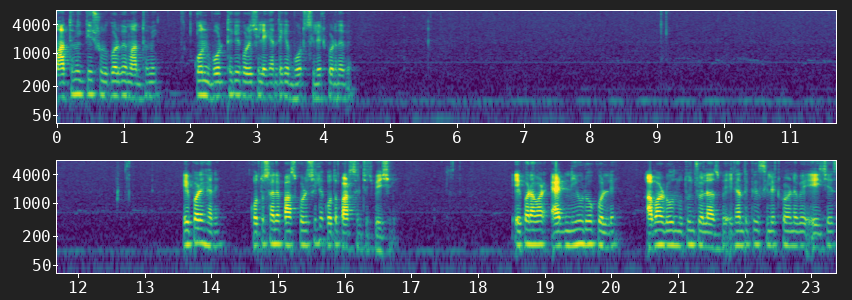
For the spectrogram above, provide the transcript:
মাধ্যমিক দিয়ে শুরু করবে মাধ্যমিক। কোন বোর্ড থেকে করেছিল, এখান থেকে বোর্ড সিলেক্ট করে দেবে। এরপর এখানে কত সালে পাস করেছিলে, কত পার্সেন্টেজ পেয়েছিলে? এরপর আবার অ্যাড নিউ রো করলে আবার রো নতুন চলে আসবে। এখান থেকে সিলেক্ট করে নেবে এইচএস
